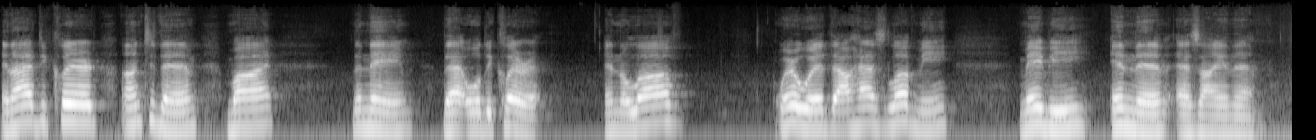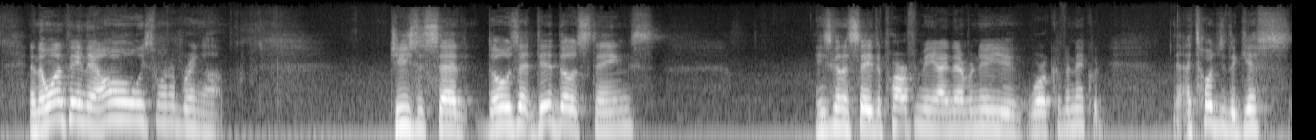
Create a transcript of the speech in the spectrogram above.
and I have declared unto them by the name that will declare it. And the love wherewith thou hast loved me may be in them as I in them. And the one thing they always want to bring up Jesus said, Those that did those things, He's going to say, Depart from me, I never knew you, work of iniquity. I told you the gifts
